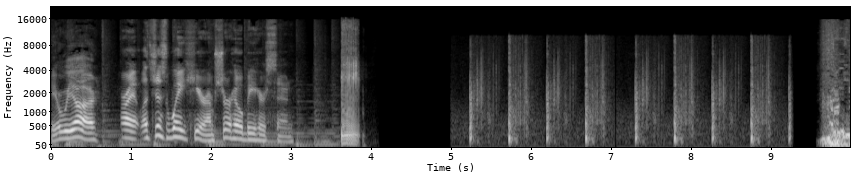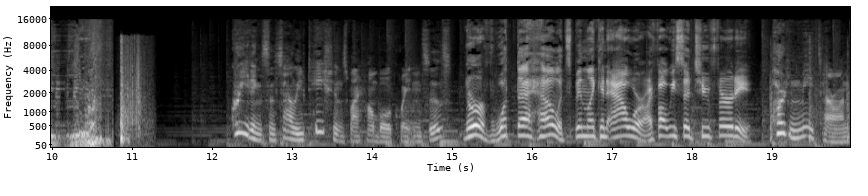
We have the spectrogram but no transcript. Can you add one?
Here we are. All right, let's just wait here. I'm sure he'll be here soon. Greetings and salutations, my humble acquaintances. Nerve, what the hell? It's been like an hour. I thought we said 2:30. Pardon me, Terron,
